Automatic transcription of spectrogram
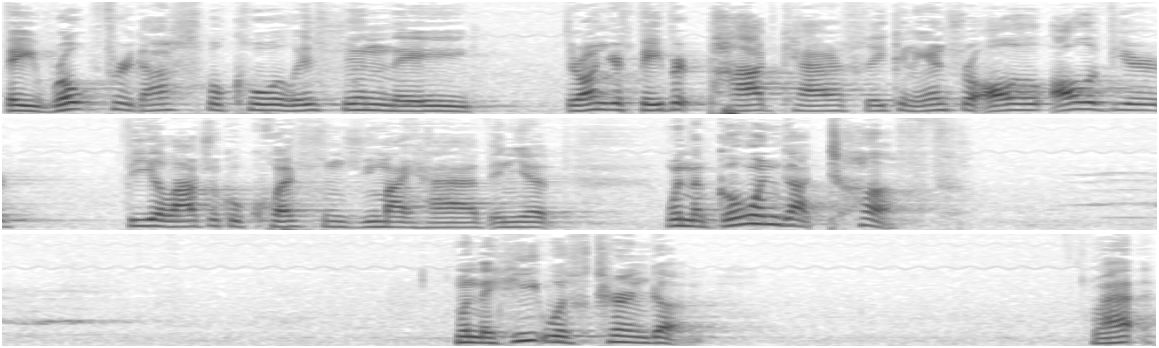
They wrote for Gospel Coalition. They, they're on your favorite podcast. They can answer all, all of your theological questions you might have. And yet when the going got tough, when the heat was turned up, right,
